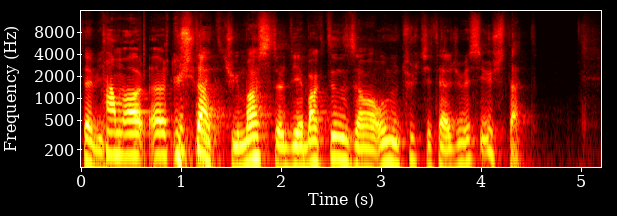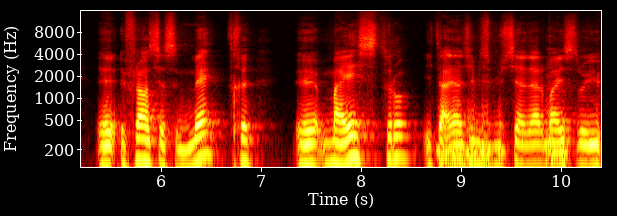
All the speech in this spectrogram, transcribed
tabii. Tam ör, örtüşmüyor. Üstad çünkü master diye baktığınız zaman onun Türkçe tercümesi üstad. E, Fransızcası maître, e, maestro. İtalyanca biz müzisyenler maestroyu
